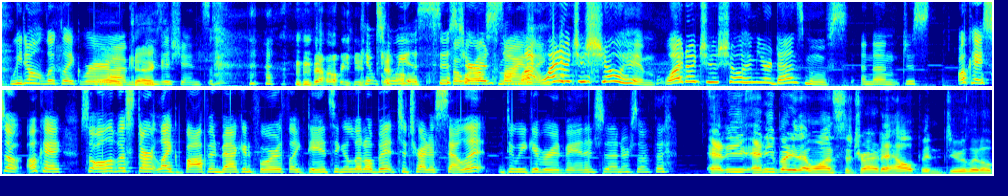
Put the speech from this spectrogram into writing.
We don't look like we're uh, Okay. musicians. no, you Can, don't. can we assist But her we're in some smiling. Why, why don't you show him? Why don't you show him your dance moves? And then just. okay, so okay, so all of us start like bopping back and forth, like dancing a little bit to try to sell it. Do we give her advantage then or something? Any anybody that wants to try to help and do a little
